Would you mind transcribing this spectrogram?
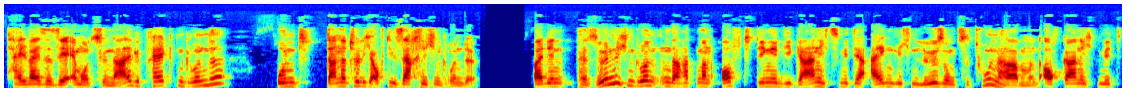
teilweise sehr emotional geprägten Gründe und dann natürlich auch die sachlichen Gründe. Bei den persönlichen Gründen, da hat man oft Dinge, die gar nichts mit der eigentlichen Lösung zu tun haben und auch gar nicht mit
